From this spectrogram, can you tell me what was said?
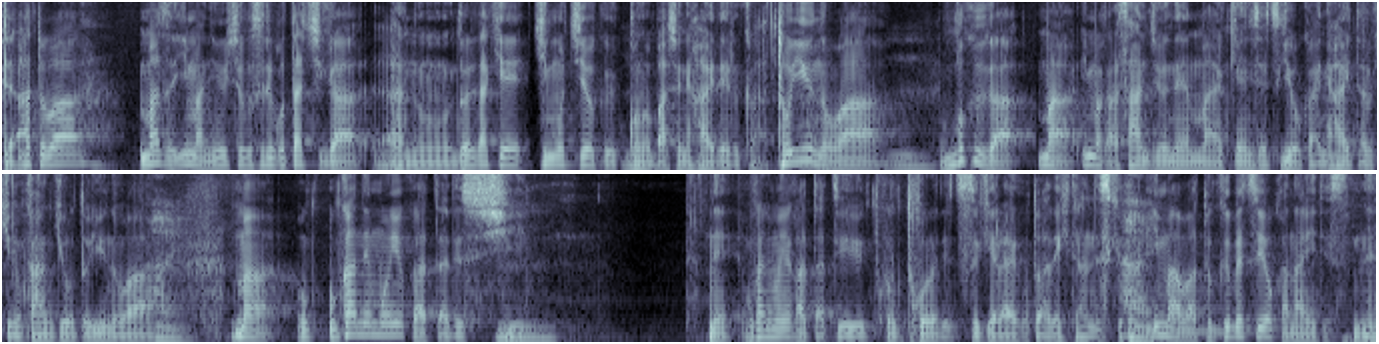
であとはまず今入職する子たちがあのどれだけ気持ちよくこの場所に入れるか。というのは僕がまあ今から30年前建設業界に入った時の環境というのはまあお金も良かったですしね、お金も良かったというところで続けられることはできたんですけど、はい、今は特別良かないですね、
